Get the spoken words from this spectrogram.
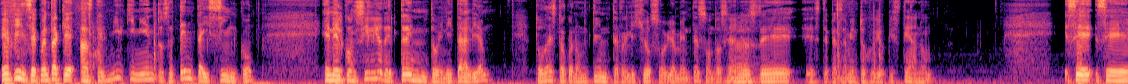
en fin, se cuenta que hasta el 1575, en el concilio de Trento, en Italia, todo esto con un tinte religioso, obviamente, son 12 Ah. años de este pensamiento judío-cristiano, se, se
